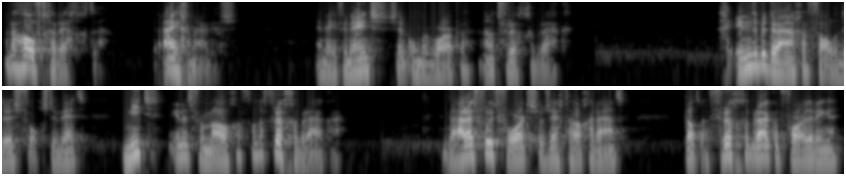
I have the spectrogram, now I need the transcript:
aan de hoofdgerechtigde, de eigenaar dus, en eveneens zijn onderworpen aan het vruchtgebruik. Geïnde bedragen vallen dus volgens de wet niet in het vermogen van de vruchtgebruiker. Daaruit vloeit voort, zo zegt de Hoge Raad, dat een vruchtgebruik op vorderingen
